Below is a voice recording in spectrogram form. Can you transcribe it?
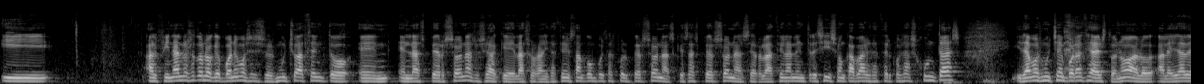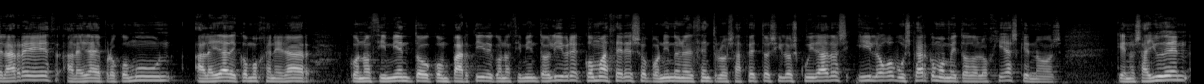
Y al final nosotros lo que ponemos es mucho acento en, las personas, o sea, que las organizaciones están compuestas por personas, que esas personas se relacionan entre sí, son capaces de hacer cosas juntas, y damos mucha importancia a esto, ¿no? a, a la idea de la red, a la idea de Procomún, a la idea de cómo generar conocimiento compartido y conocimiento libre, cómo hacer eso poniendo en el centro los afectos y los cuidados, y luego buscar como metodologías que nos que nos ayuden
